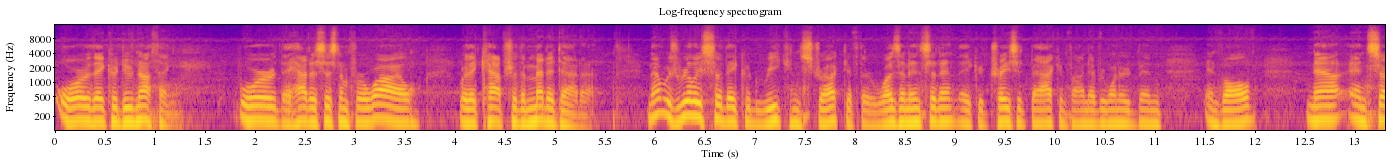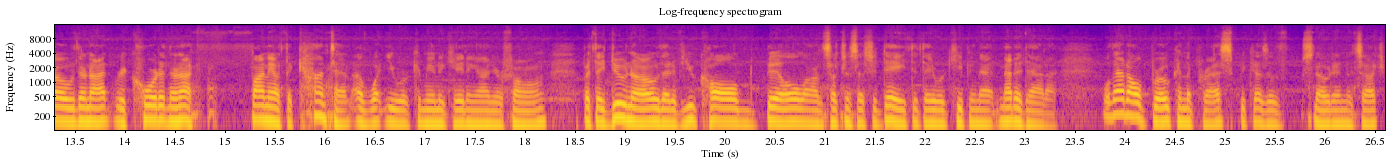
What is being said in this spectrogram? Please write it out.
or they could do nothing, or they had a system for a while where they capture the metadata. And that was really so they could reconstruct if there was an incident, they could trace it back and find everyone who'd been involved. Now, and so they're not recorded, they're not finding out the content of what you were communicating on your phone, but they do know that if you called Bill on such and such a date, that they were keeping that metadata. Well, that all broke in the press because of Snowden and such.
